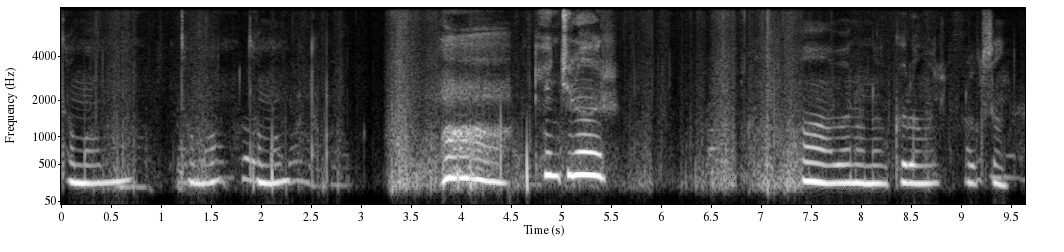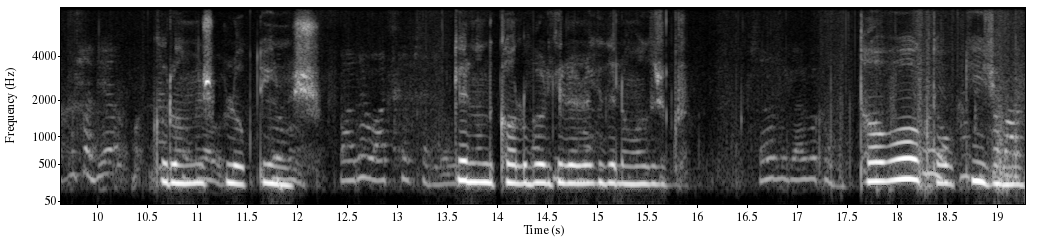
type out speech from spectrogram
Tamam, tamam, tamam. Ha, gençler. Aa, ben onu kırılmış bloksan. Kırılmış blok değilmiş. Gelin hadi karlı bölgelere gidelim azıcık. Tavuk, tavuk yiyeceğim ben.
